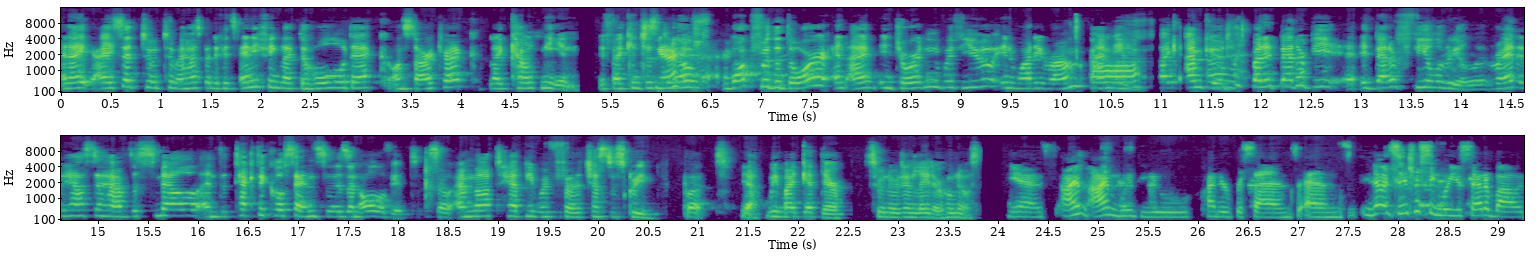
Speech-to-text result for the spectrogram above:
and I, I said to, to my husband, if it's anything like the holodeck on Star Trek, like count me in. If I can just, yeah. you know, walk through the door and I'm in Jordan with you in Wadi Rum, I'm in. Like I'm good. Oh. But it better be it better feel real, right? It has to have the smell and the tactical senses and all of it. So I'm not happy with uh, just a screen. But yeah, we might get there sooner than later. Who knows? Yes, I'm I'm with you 100%. And you know, it's interesting what you said about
